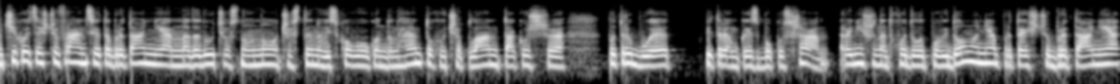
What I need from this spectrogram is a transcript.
Очікується, що Франція та Британія нададуть основну частину військового контингенту, хоча план також е, потребує підтримки з боку США. Раніше надходили повідомлення про те, що Британія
